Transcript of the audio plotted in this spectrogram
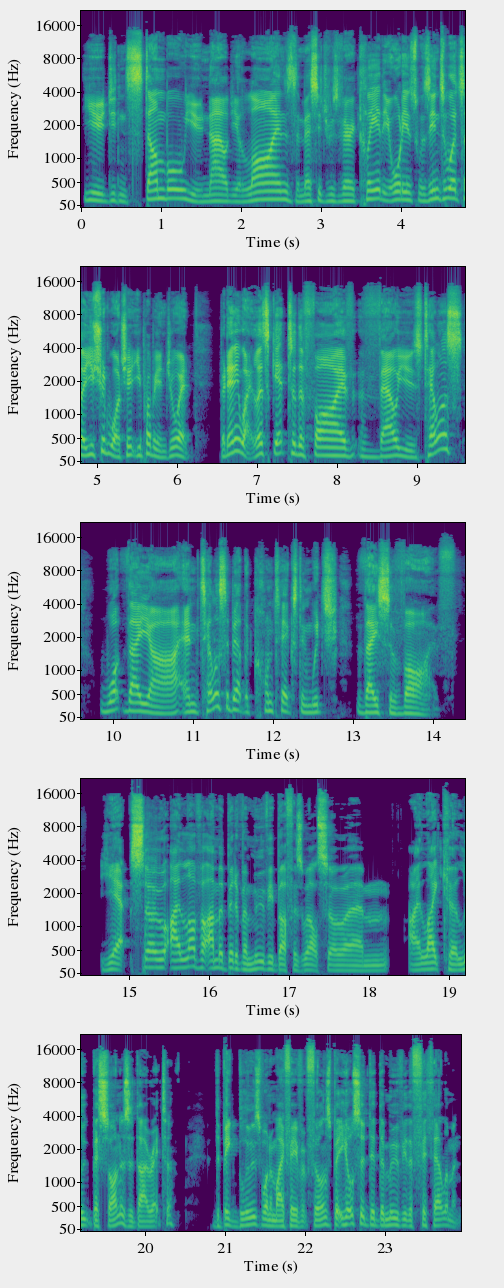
You didn't stumble. You nailed your lines. The message was very clear. The audience was into it. So you should watch it. You probably enjoy it. But anyway, let's get to the five values. Tell us what they are and tell us about the context in which they survive. Yeah. So I love, I'm a bit of a movie buff as well. So um, I like uh, Luc Besson as a director. The Big Blue is one of my favorite films, but he also did the movie The Fifth Element.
